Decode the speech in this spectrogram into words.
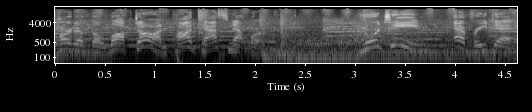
Part of the Locked On Podcast Network. Your team every day.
